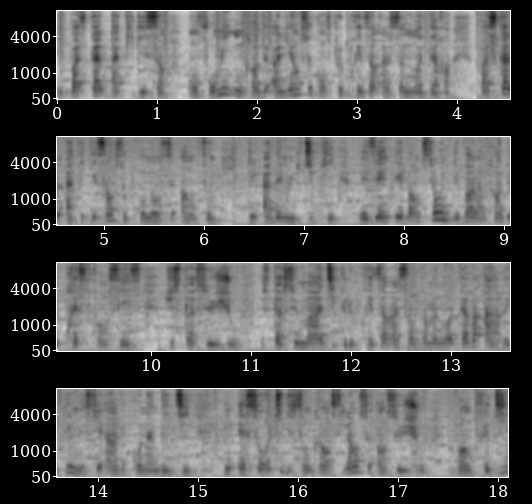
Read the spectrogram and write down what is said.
et Pascal Afiguessan ont formé une grande alliance contre le président Alassane Ouattara. Pascal Afiguessan se prononce enfin qu'il avait multiplié les interventions devant la grande presse française jusqu'à ce jour jusqu'à ce mardi que le président Alassane Draman Ouattara a arrêté M. Henri Konambedi. Il est sorti de son grand silence en ce jour, vendredi.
